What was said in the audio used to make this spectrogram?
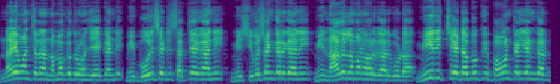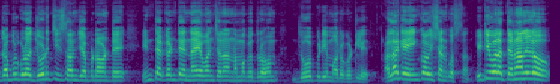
నయవంచన నమ్మక ద్రోహం చేయకండి. మీ బోలిశెట్టి సత్య గాని మీ శివశంకర్ గాని మీ నాదెల్ల మనోహర్ గారు కూడా మీరిచ్చే డబ్బుకి పవన్ కళ్యాణ్ గారు డబ్బులు కూడా జోడించి ఇస్తారని చెప్పడం అంటే ఇంతకంటే నయవంచన నమ్మక ద్రోహం దోపిడీ మరొకటి లేదు. అలాగే ఇంకో విషయానికి వస్తాను. ఇటీవల తెనాలిలో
